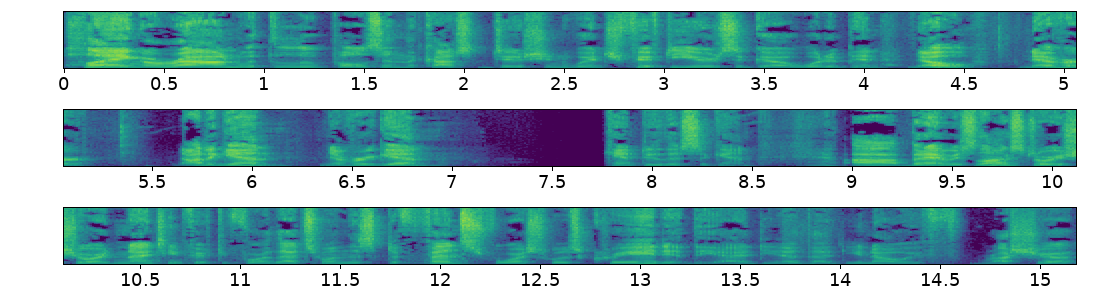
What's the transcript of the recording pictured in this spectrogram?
playing around with the loopholes in the Constitution, which 50 years ago would have been no, never, not again, never again. Can't do this again. Uh, but anyways, long story short, in 1954, that's when this defense force was created. The idea that you know if Russia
